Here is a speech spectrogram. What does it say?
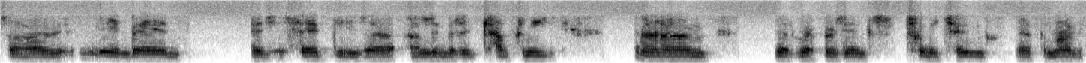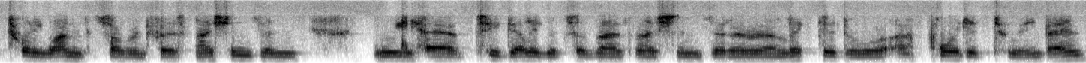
so NBAN, as you said, is a, a limited company um, that represents 22, at the moment, 21 sovereign First Nations. And we have two delegates of those nations that are elected or appointed to NBAN.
